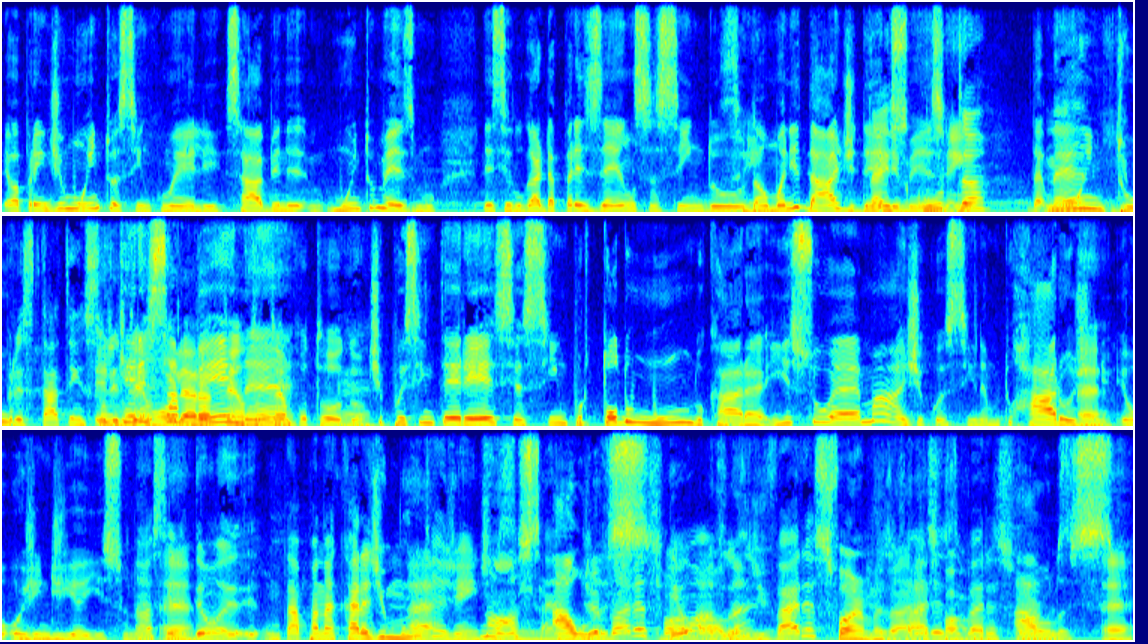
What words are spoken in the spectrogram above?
Eu aprendi muito, assim, com ele, sabe? Muito mesmo. Nesse lugar da presença, assim, do, Sim. da humanidade da dele mesmo. escuta, Da- né? muito. De prestar atenção. Ele querer tem um olhar saber, atento né? o tempo todo. Tipo, esse interesse, assim, por todo mundo, cara. Isso é mágico, assim, né? Muito raro hoje, É. hoje em dia isso, né? Nossa, É. ele deu um tapa na cara de muita É. gente. Nossa, assim, né? aulas. De várias Deu formas, aulas né? de várias formas, De várias várias, formas. e várias formas. Aulas. É.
